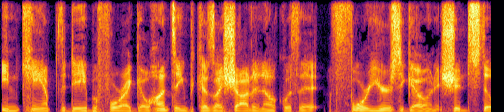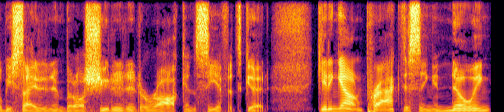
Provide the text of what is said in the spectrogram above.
in camp the day before I go hunting because I shot an elk with it four years ago and it should still be sighted in, but I'll shoot it at a rock and see if it's good. Getting out and practicing and knowing,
